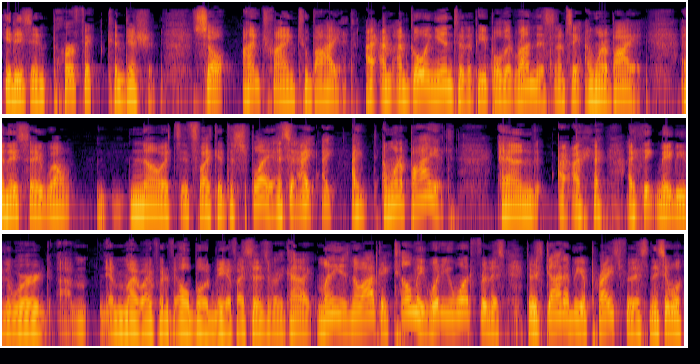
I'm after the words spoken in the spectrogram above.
It is in perfect condition. So I'm trying to buy it. I, I'm, I'm going into the people that run this, and I'm saying I want to buy it, and they say, well no, it's it's like a display. I said, I I, I, I want to buy it. And I, I, I think maybe the word, um, my wife would have elbowed me if I said, it's kind of like, money is no object. Tell me, what do you want for this? There's got to be a price for this. And they said, well,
